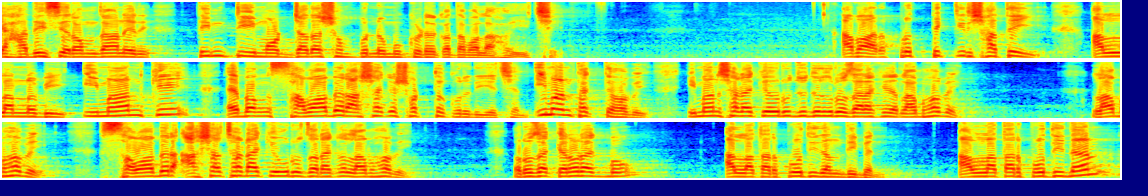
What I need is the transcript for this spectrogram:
এ হাদিসে রমজানের তিনটি মর্যাদা সম্পন্ন মুকুটের কথা বলা হয়েছে। আবার প্রত্যেকটির সাথেই আল্লাহ নবী ইমানকে এবং সাওয়াবের আশাকে শর্ত করে দিয়েছেন। ইমান থাকতে হবে। ইমান ছাড়া কেউ যদি রোজা রাখে লাভ হবে? লাভ হবে। সওয়াবের আশা ছাড়া কেউ রোজা রাখলে লাভ হবে? রোজা কেন রাখব? আল্লাহ তার প্রতিদান দিবেন। আল্লাহ তার প্রতিদান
